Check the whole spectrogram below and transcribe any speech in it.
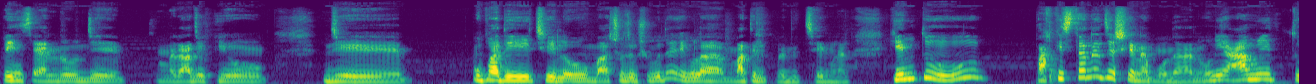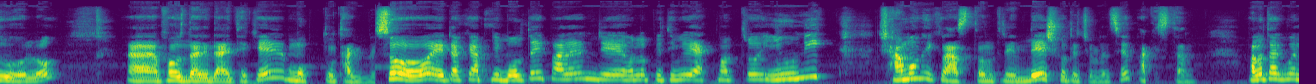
প্রিন্স অ্যান্ড্রুর যে রাজকীয় যে উপাধি ছিল বা সুযোগ সুবিধা এগুলা বাতিল করে দিচ্ছে ইংল্যান্ড। কিন্তু পাকিস্তানের যে সেনাপ্রধান, উনি আমৃত্যু হলো ফৌজদারি দায় থেকে মুক্ত থাকবে। সো এটাকে আপনি বলতেই পারেন যে হলো পৃথিবীর একমাত্র ইউনিক সামরিক রাজতন্ত্রের দেশ হতে চলেছে পাকিস্তান। ভালো থাকবেন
